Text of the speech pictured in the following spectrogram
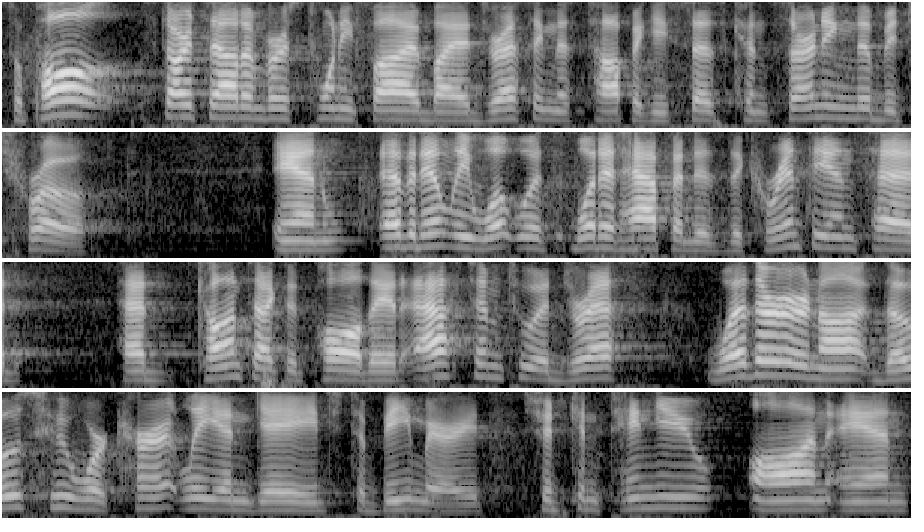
So, Paul starts out in verse 25 by addressing this topic. He says, concerning the betrothed. And evidently, what, was, what had happened is the Corinthians had, had contacted Paul. They had asked him to address whether or not those who were currently engaged to be married should continue on and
